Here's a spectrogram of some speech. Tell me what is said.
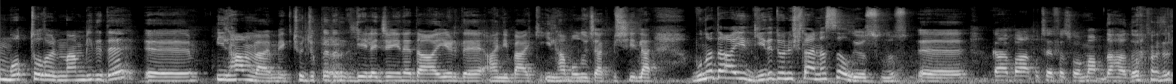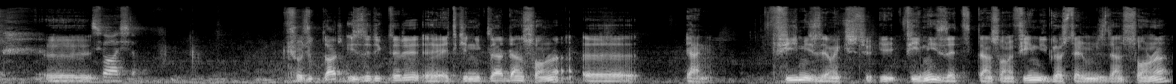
mottolarından biri de e, ilham vermek. Çocukların evet. geleceğine dair de hani belki ilham olacak bir şeyler. Buna dair geri dönüşler nasıl alıyorsunuz? E, galiba bu tarafa sormam daha doğru. Ee, Şu aşama. Çocuklar izledikleri e, etkinliklerden sonra e, yani film izlemek istiyor. Filmi izlettikten sonra, film gösterimimizden sonra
